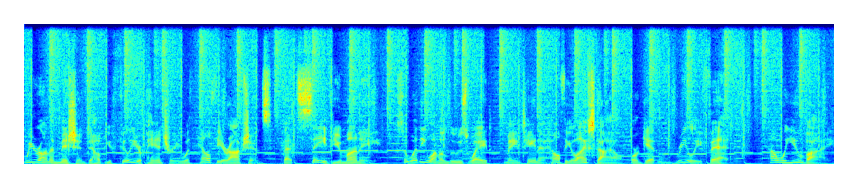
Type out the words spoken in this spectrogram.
We're on a mission to help you fill your pantry with healthier options that save you money. So whether you want to lose weight, maintain a healthy lifestyle, or get really fit, how will you Vi?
